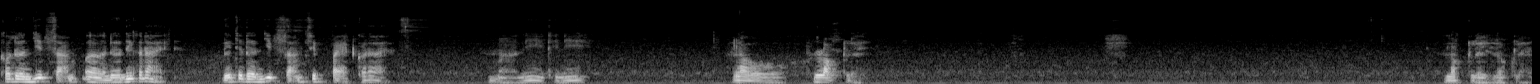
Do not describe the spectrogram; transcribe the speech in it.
เขาเดินยี่สามเออเดินนี้ก็ได้ หรือจะเดินยี่สามสิบแปดก็ได้ มานี่ทีนี้ เราล็อกเลยล็อกเลยล็อกเลย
